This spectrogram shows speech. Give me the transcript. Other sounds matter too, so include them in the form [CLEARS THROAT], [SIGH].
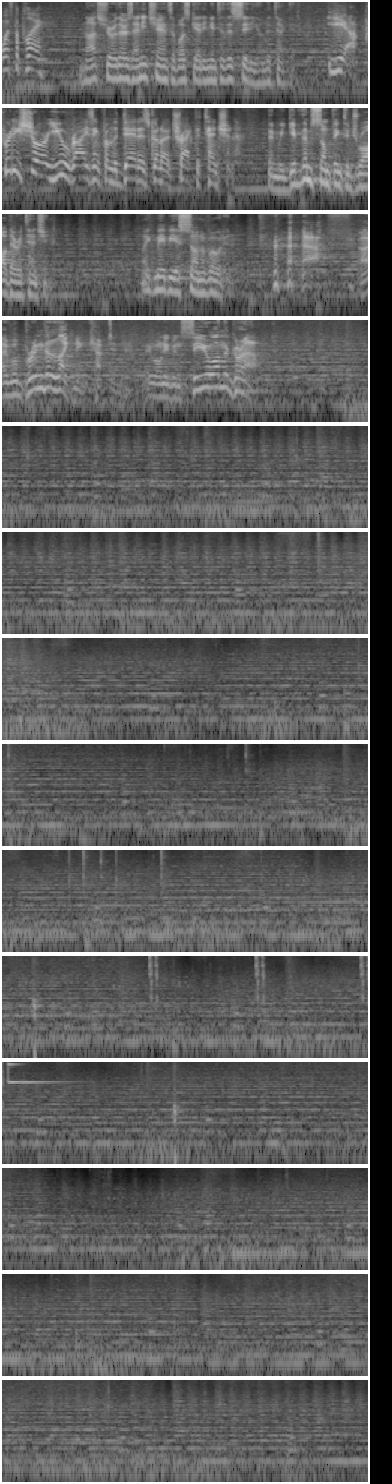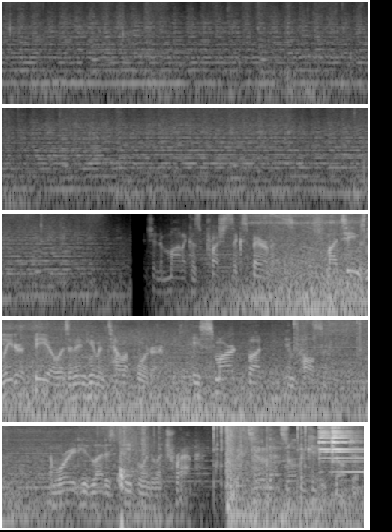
All right, what's the play? Not sure there's any chance of us getting into this city undetected. Yeah, pretty sure you rising from the dead is gonna attract attention. Then we give them something to draw their attention. Like maybe a son of Odin. [LAUGHS] I will bring the lightning, Captain. They won't even see you on the ground. Monica's precious experiments. My team's leader, Theo, is an inhuman teleporter. He's smart, but impulsive. I'm worried he'd led his people into a trap. Let's hope that's not the case, Doctor.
